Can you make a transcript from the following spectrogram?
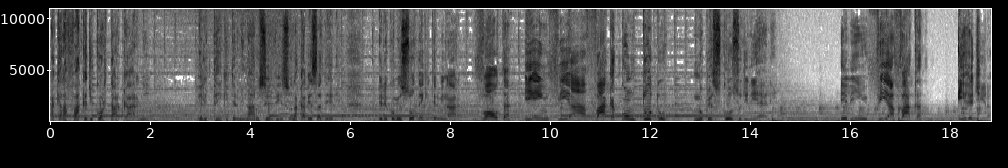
aquela faca de cortar carne. Ele tem que terminar o serviço na cabeça dele. Ele começou, tem que terminar. Volta e enfia a faca com tudo no pescoço de Niele ele enfia a faca e retira.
